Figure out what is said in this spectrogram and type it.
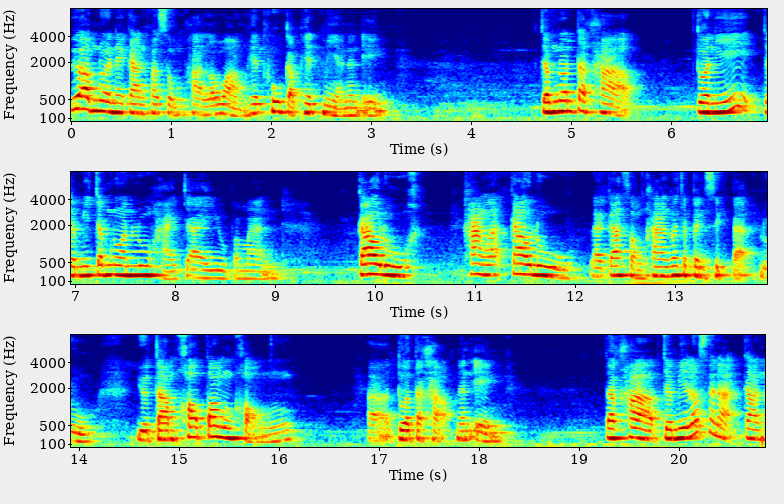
เอื้ออำนวยในการผสมพันธุ์ระหว่างเพศผู้กับเพศเมียนั่นเองจำนวนตะขาบ ตัวนี้จะมีจำนวนรูหายใจอยู่ประมาณ 9 รูข้างละ 9 รู และก็สองข้างก็จะเป็น 18 รู อยู่ตามข้อป้องของอตัวตะขาบนั่นเอง ตะขาบจะมีลักษณะการ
